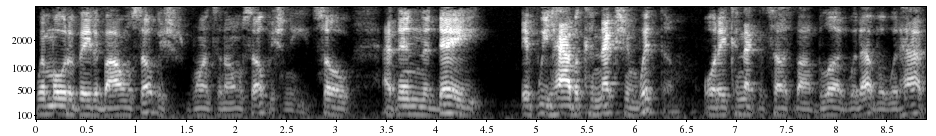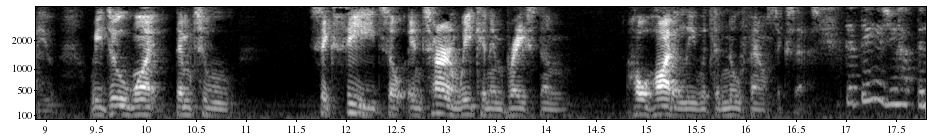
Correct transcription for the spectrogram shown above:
we're motivated by our own selfish wants and our own selfish needs. So at the end of the day, if we have a connection with them or they connected to us by blood, whatever, what have you, we do want them to succeed. So in turn, we can embrace them wholeheartedly with the newfound success. the thing is you have to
